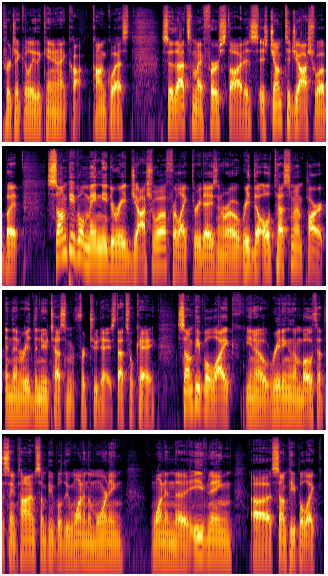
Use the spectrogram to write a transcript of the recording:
particularly the Canaanite co- conquest. So that's my first thought is is jump to Joshua, but some people may need to read Joshua for like three days in a row, read the Old Testament part, and then read the New Testament for two days. That's okay. Some people like, you know, reading them both at the same time. Some people do one in the morning, one in the evening. Uh, some people like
